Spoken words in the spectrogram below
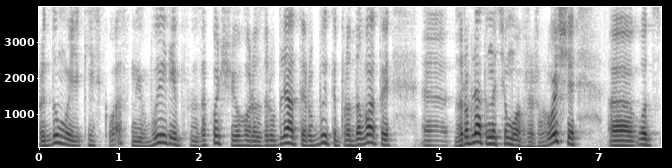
придумаю якийсь класний виріб, захочу його розробляти, робити, продавати, е, заробляти на цьому вже ж гроші. Е, от,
